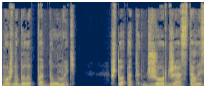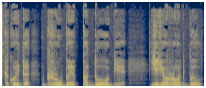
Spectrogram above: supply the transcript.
Можно было подумать, что от Джорджа осталось какое-то грубое подобие. Ее рот был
